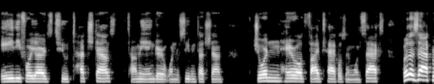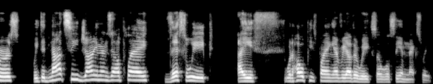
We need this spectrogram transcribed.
84 yards, two touchdowns. Tommy Anger, one receiving touchdown. Jordan Harold, five tackles and one sacks. For the Zappers, we did not see Johnny Manziel play this week. I would hope he's playing every other week, so we'll see him next week.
